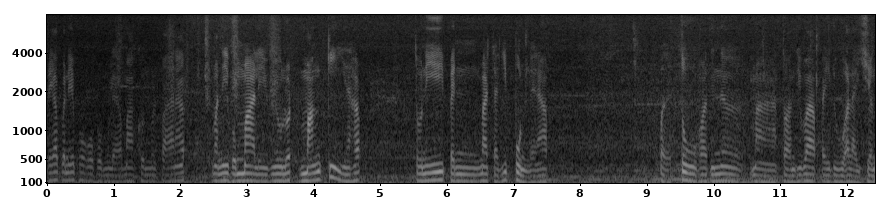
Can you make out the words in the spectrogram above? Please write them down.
สวัสดีครับวันนี้พบกับผมแล้วมาคนบนฟ้านะครับ วันนี้ผมมารีวิวรถมังกี้นะครับ ตัวนี้เป็นมาจากญี่ปุ่นเลยนะครับ เปิดตู้คอนเทนเนอร์มาตอนที่ว่าไปดูอะไรเชียง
